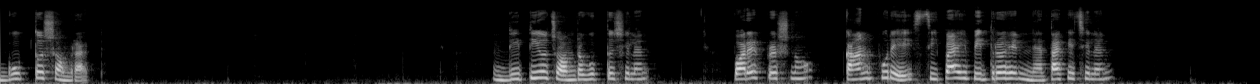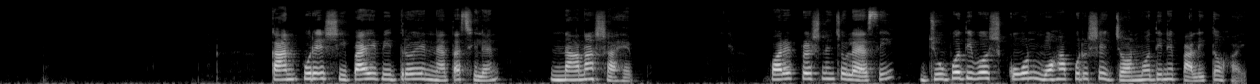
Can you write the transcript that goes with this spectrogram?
গুপ্ত সম্রাট। দ্বিতীয় চন্দ্রগুপ্ত ছিলেন। পরের প্রশ্ন, কানপুরে সিপাহী বিদ্রোহের নেতা কে ছিলেন? কানপুরে সিপাহী বিদ্রোহের নেতা ছিলেন নানা সাহেব। পরের প্রশ্নে চলে আসি, যুব দিবস কোন মহাপুরুষের জন্মদিনে পালিত হয়?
